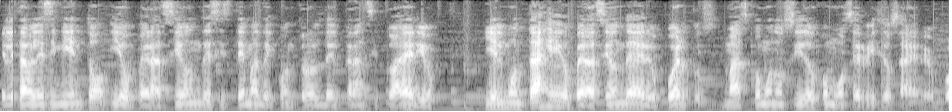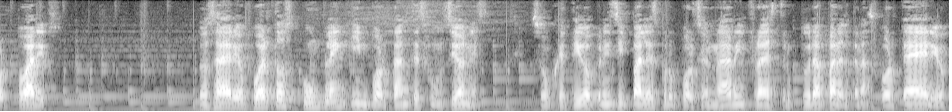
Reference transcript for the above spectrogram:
el establecimiento y operación de sistemas de control del tránsito aéreo, y el montaje y operación de aeropuertos, más conocido como servicios aeroportuarios. Los aeropuertos cumplen importantes funciones. Su objetivo principal es proporcionar infraestructura para el transporte aéreo,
